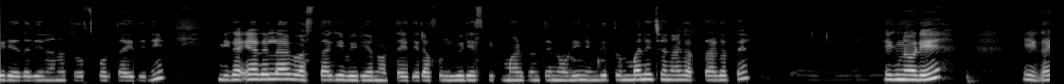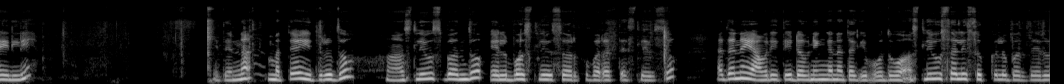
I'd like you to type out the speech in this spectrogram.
ವಿಡಿಯೋದಲ್ಲಿ ನಾನು ತೋರಿಸ್ಕೊಡ್ತಾ ಇದ್ದೀನಿ. ಈಗ ಯಾರೆಲ್ಲ ಹೊಸ್ದಾಗಿ ವಿಡಿಯೋ ನೋಡ್ತಾ ಇದ್ದೀರಾ ಫುಲ್ ವಿಡಿಯೋ ಸ್ಕಿಪ್ ಮಾಡಿದಂತೆ ನೋಡಿ, ನಿಮಗೆ ತುಂಬಾ ಚೆನ್ನಾಗಿ ಅರ್ಥ ಆಗುತ್ತೆ. ಈಗ ನೋಡಿ, ಈಗ ಇಲ್ಲಿ ಇದನ್ನು, ಮತ್ತು ಇದ್ರದ್ದು ಸ್ಲೀವ್ಸ್ ಬಂದು ಎಲ್ಬೋ ಸ್ಲೀವ್ಸ್ವರೆಗೂ ಬರುತ್ತೆ ಸ್ಲೀವ್ಸು ಅದನ್ನು ಯಾವ ರೀತಿ ಡೌನಿಂಗನ್ನು ತೆಗಿಬೋದು ಸ್ಲೀವ್ಸಲ್ಲಿ ಸುಕ್ಕಲು ಬರದೇ ಇರೋ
